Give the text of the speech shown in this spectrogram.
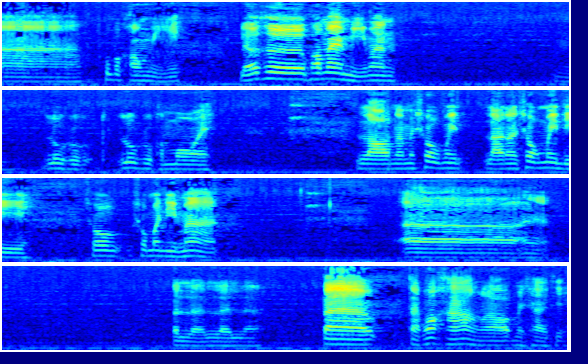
อ่า ผู้ปกครองหมีหรือคือพ่อแม่หมีมันลูกถูกลูกถูกขโมย เรานั้นไม่โชคไม่เรานั้นโชคไม่ดี โชคโชคไม่ดีมาก เอ่อเนี่ยเออเลยเลยลยแต่แต่พ่อค้าของเราไม่ใช่ที่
